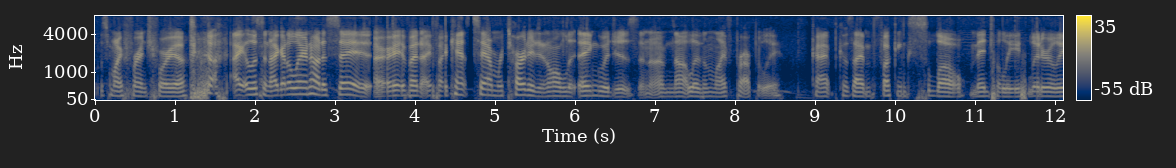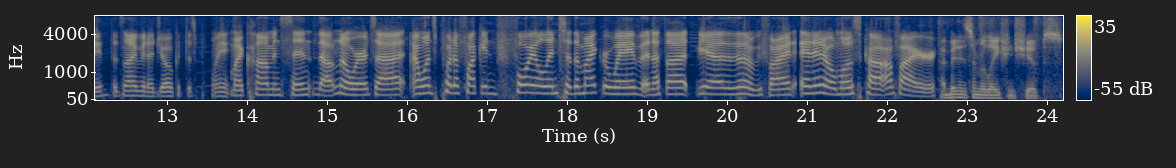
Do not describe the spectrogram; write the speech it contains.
That's my French for you. I listen. I gotta learn how to say it. All right. If I if I can't say I'm retarded in all languages, then I'm not living life properly. Okay, because I'm fucking slow mentally, literally. That's not even a joke at this point. My common sense, I don't know where it's at. I once put a fucking foil into the microwave and I thought, yeah, that'll be fine. And it almost caught on fire. I've been in some relationships.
